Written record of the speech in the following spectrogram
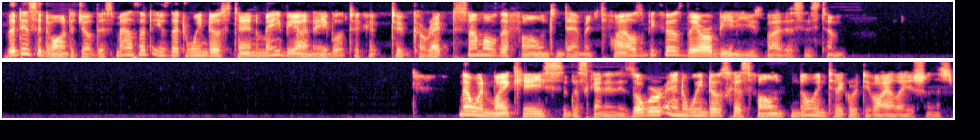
The disadvantage of this method is that Windows 10 may be unable to, co to correct some of the found damaged files because they are being used by the system. Now in my case, the scanning is over and Windows has found no integrity violations.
